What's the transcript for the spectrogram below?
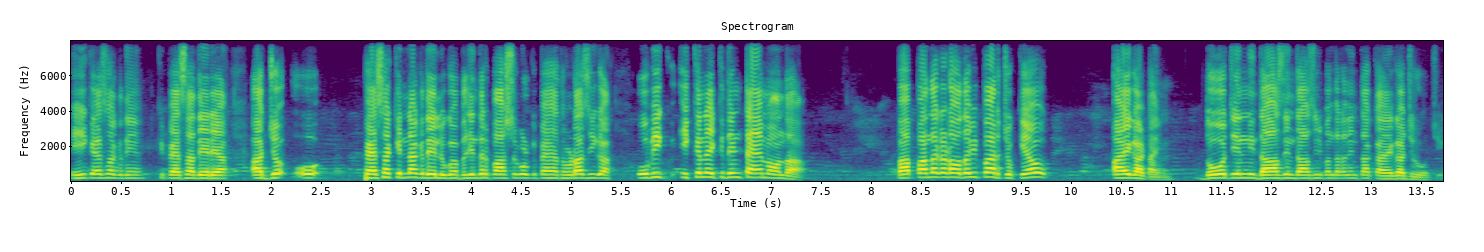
ਇਹੀ ਕਹਿ ਸਕਦੇ ਆ ਕਿ ਪੈਸਾ ਦੇ ਰਿਹਾ। ਅੱਜ ਉਹ ਪੈਸਾ ਕਿੰਨਾ ਕੁ ਦੇ ਲੂਗਾ ਬਲਜਿੰਦਰ ਪਾਸਟਰ ਕੋਲ ਕਿ ਪੈਸਾ ਥੋੜਾ ਸੀਗਾ। ਉਹ ਵੀ ਇੱਕ ਨਾ ਇੱਕ ਦਿਨ ਟਾਈਮ ਆਉਂਦਾ। ਪਾਪਾਂ ਦਾ ਘੜਾ ਉਹਦਾ ਵੀ ਭਰ ਚੁੱਕਿਆ, ਉਹ ਆਏਗਾ ਟਾਈਮ ਦੋ ਦਿਨ ਨਹੀਂ 10 ਦਿਨ 10 ਦਿਨ 15 ਦਿਨ ਤੱਕ ਆਏਗਾ ਜ਼ਰੂਰ ਜੀ।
